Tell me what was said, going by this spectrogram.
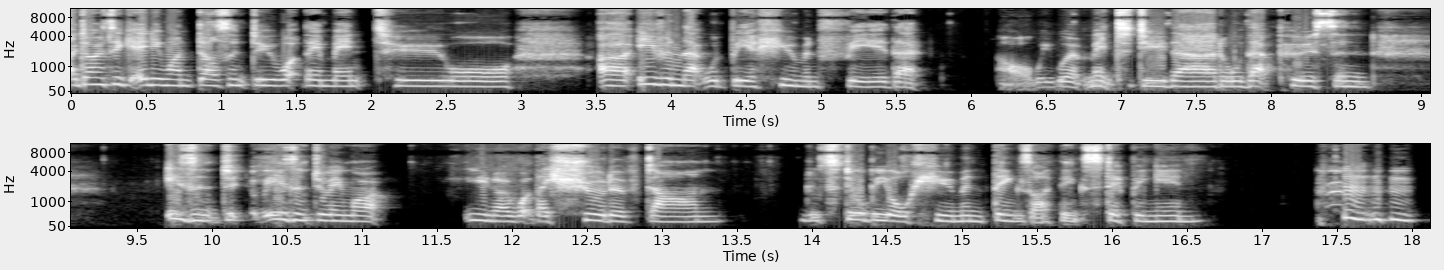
I don't think anyone doesn't do what they're meant to, or uh, even that would be a human fear that oh we weren't meant to do that, or that person isn't isn't doing what you know what they should have done it'll still be all human things, I think, stepping in.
